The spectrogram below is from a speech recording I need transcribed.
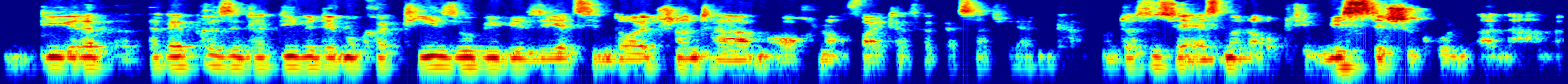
die repräsentative Demokratie, so wie wir sie jetzt in Deutschland haben, auch noch weiter verbessert werden kann. Und das ist ja erstmal eine optimistische Grundannahme.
